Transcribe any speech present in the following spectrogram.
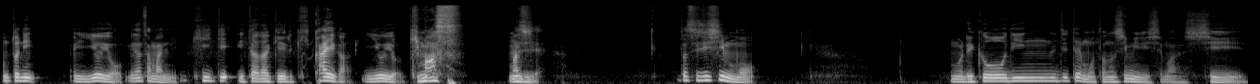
本当にいよいよ皆様に聞いていただける機会がいよいよ来ます。マジで。私自身ももうレコーディング自体も楽しみにしてますし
